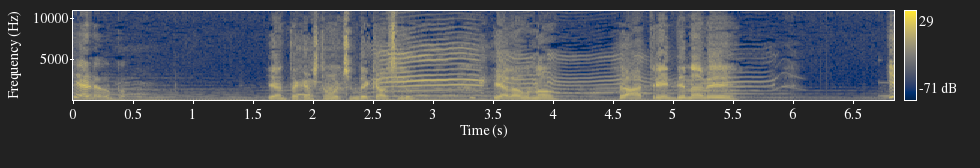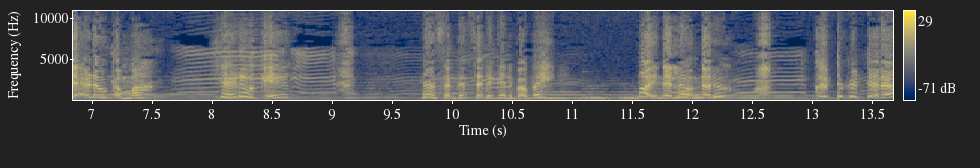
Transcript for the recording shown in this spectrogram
చెడవకు ఎంత కష్టం వచ్చిందే కాసులు? ఎలా ఉన్నావు? రాత్రి ఏం తిన్నావే? ఏడవకమ్మా ఏడవకే. నా సంగతి సరే కాని బాబాయ్ ఆయన ఎలా ఉన్నారు? కట్టు కట్టారా?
